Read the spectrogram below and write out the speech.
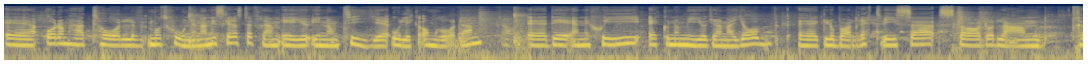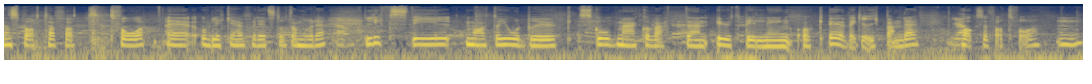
Eh, och de här 12 motionerna ni ska rösta fram är ju inom 10 olika områden. Eh, det är energi, ekonomi och gröna jobb, eh, global rättvisa, stad och land, transport har fått två eh, olika för det är ett stort område. Livsstil, mat och jordbruk, skog, mark och vatten, utbildning och övergripande har också fått två. Mm.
